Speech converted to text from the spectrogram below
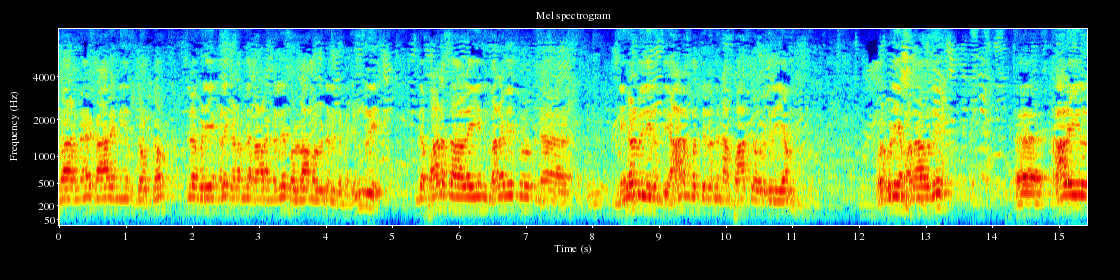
காரண காரணியம் தோற்றம் சில விடயங்களை கடந்த காலங்களில் சொல்லாமல் விட்டிருக்கிறோம் இன்று இந்த பாடசாலையின் வரவேற்பு நிகழ்வில் இருந்து ஆரம்பத்திலிருந்து நான் பார்த்த ஒரு விடயம் ஒரு விடயம் அதாவது காலையில்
